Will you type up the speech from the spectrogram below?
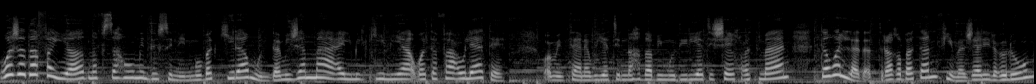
وجد فياض نفسه منذ سن مبكرة مندمجا مع علم الكيمياء وتفاعلاته. ومن ثانوية النهضة بمديرية الشيخ عثمان تولدت رغبة في مجال العلوم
